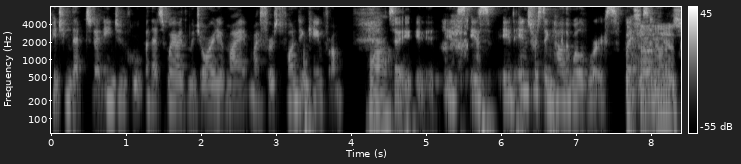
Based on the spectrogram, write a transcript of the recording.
pitching that to that angel group, and that's where the majority of my my first funding came from. Wow! So it, it's it's it's interesting how the world works. But it certainly is.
